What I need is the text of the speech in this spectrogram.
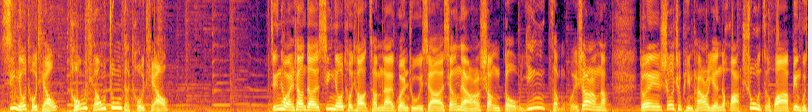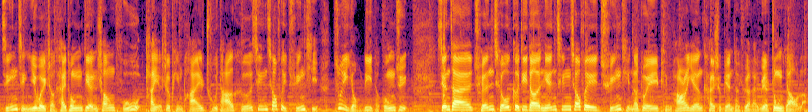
犀牛头条，头条中的头条。今天晚上的犀牛头条，咱们来关注一下香奈儿上抖音怎么回事儿呢？对奢侈品牌而言的话，数字化并不仅仅意味着开通电商服务，它也是品牌触达核心消费群体最有力的工具。现在全球各地的年轻消费群体呢，对品牌而言开始变得越来越重要了。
